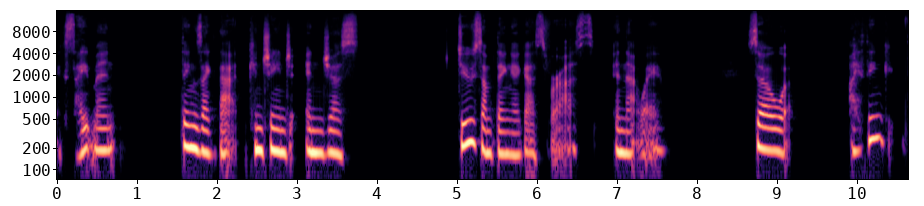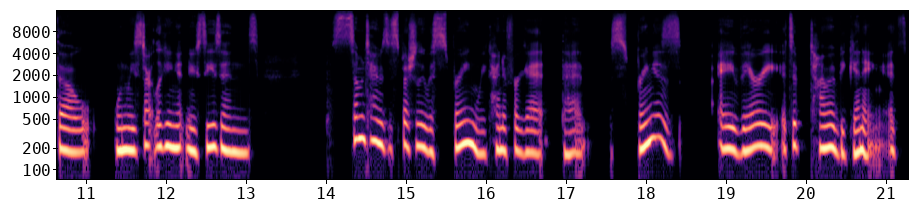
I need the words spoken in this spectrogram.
excitement, things like that can change and just do something, I guess, for us in that way. So I think, though, when we start looking at new seasons, sometimes, especially with spring, we kind of forget that spring is a very it's a time of beginning it's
